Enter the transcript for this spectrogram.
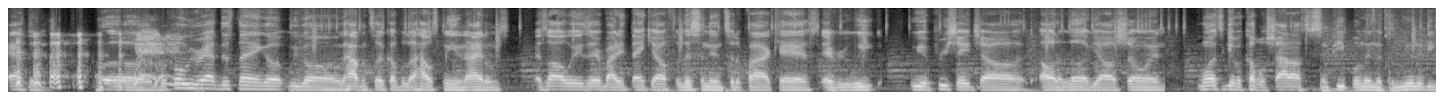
after uh, before we wrap this thing up, we're gonna hop into a couple of house cleaning items. As always, everybody, thank y'all for listening to the podcast every week. We appreciate y'all, all the love y'all showing. We want to give a couple shout outs to some people in the community.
